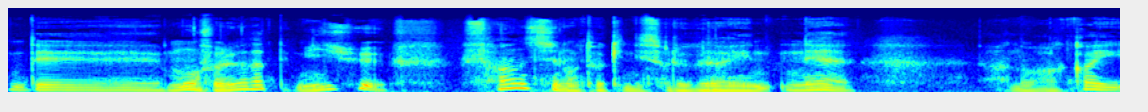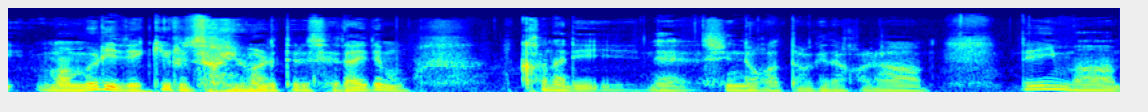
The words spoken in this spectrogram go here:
でもうそれがだって23歳の時にそれぐらいねあの若い、まあ、無理できると言われてる世代でもかなりねしんどかったわけだから。で今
